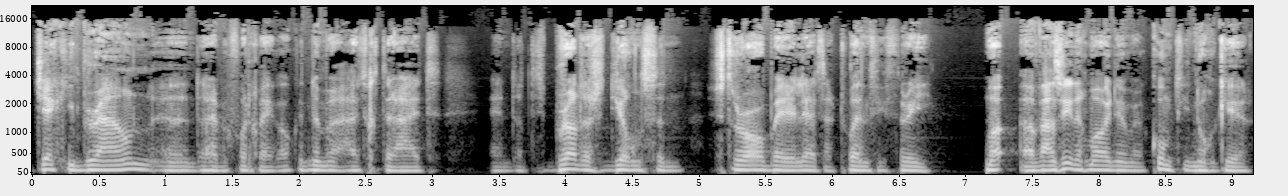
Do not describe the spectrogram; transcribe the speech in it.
Jackie Brown, eh, daar heb ik vorige week ook het nummer uitgedraaid. En dat is Brothers Johnson, Strawberry Letter 23. Eh, waanzinnig mooi nummer, komt hij nog een keer.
